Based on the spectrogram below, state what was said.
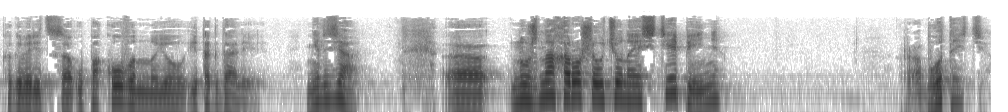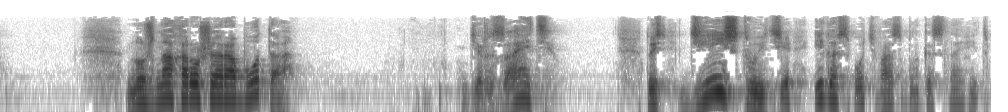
как говорится, упакованную и так далее. Нельзя. Э, нужна хорошая ученая степень. Работайте. Нужна хорошая работа. Дерзайте. То есть действуйте, и Господь вас благословит.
